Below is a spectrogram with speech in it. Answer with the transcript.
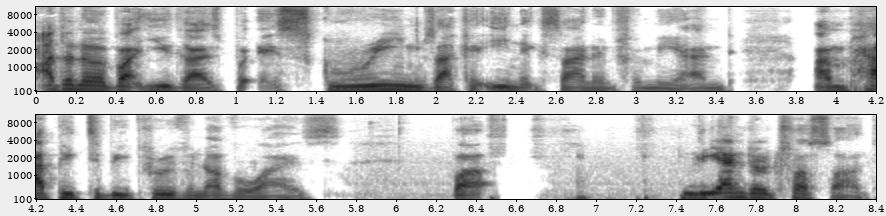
I don't know about you guys, but it screams like an ENIC signing for me, and I'm happy to be proven otherwise. But Leandro Trossard,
